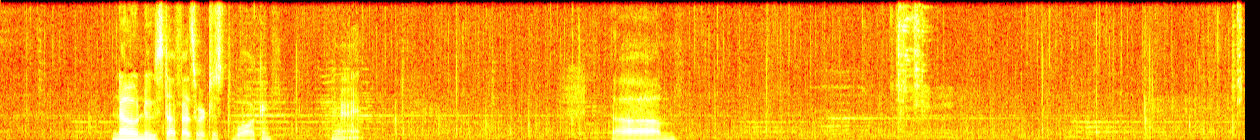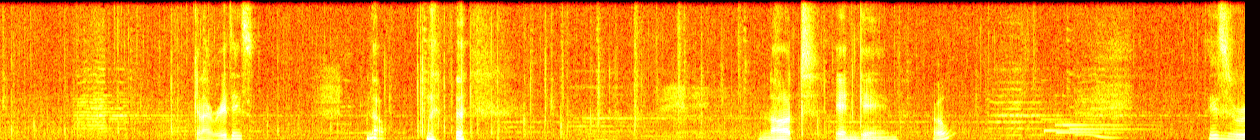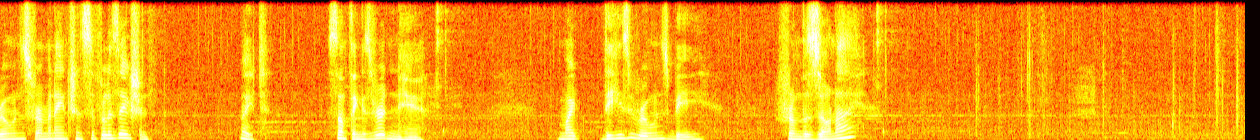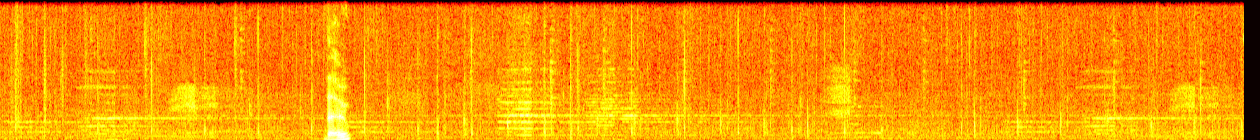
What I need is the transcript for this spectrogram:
No new stuff as we're just walking. Alright. Um. Can I read these? No. Not in game. Oh. These ruins from an ancient civilization. Wait. Something is written here. Might these ruins be from the Zonai? The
